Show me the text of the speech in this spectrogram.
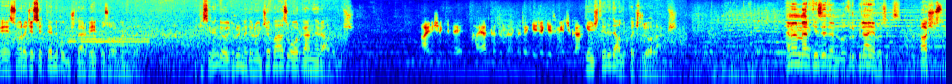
Ve sonra cesetlerini bulmuşlar Beykoz Ormanı'nda. İkisinin de öldürülmeden önce bazı organları alınmış. Aynı şekilde hayat kadınlarını ve gece gezmeye çıkan gençleri de alıp kaçırıyorlarmış. Hemen merkeze dönün oturup plan yapacağız. Baş üstüne.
